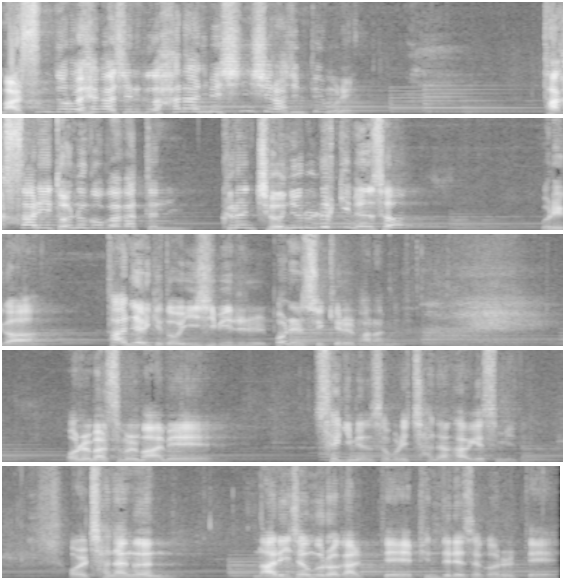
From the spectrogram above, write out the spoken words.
말씀대로 행하시는 그 하나님의 신실하심 때문에 닭살이 도는 것과 같은 그런 전율을 느끼면서 우리가 다니엘 기도 21일을 보낼 수 있기를 바랍니다. 오늘 말씀을 마음에 새기면서 우리 찬양하겠습니다. 오늘 찬양은 날이 저물어 갈 때 빈들에서 걸을 때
